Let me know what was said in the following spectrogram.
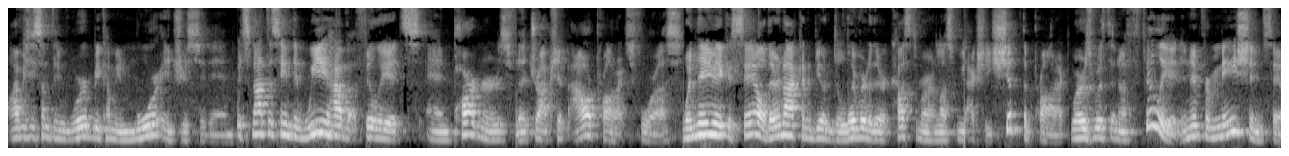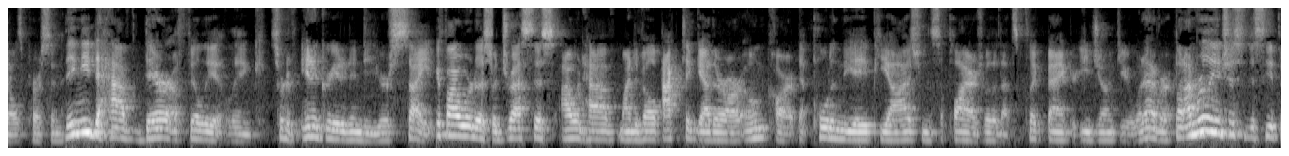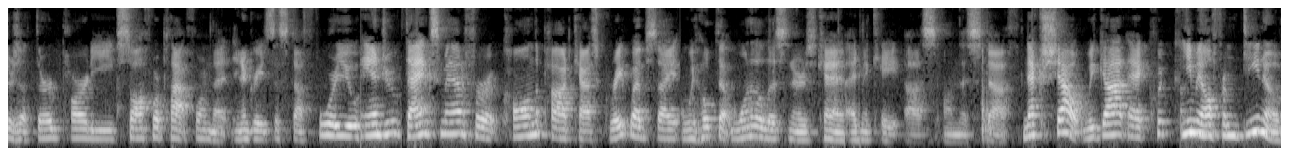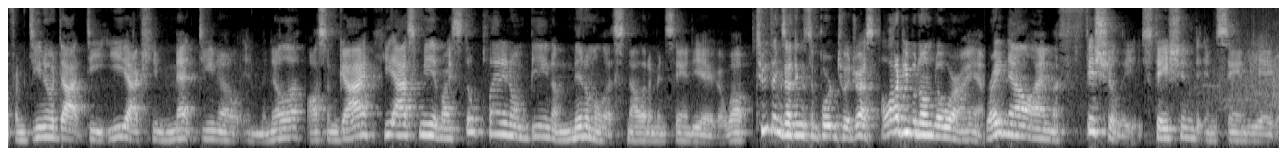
Obviously, something we're becoming more interested in. It's not the same thing. We have affiliates and partners that dropship our products for us. When they make a sale, they're not going to be able to deliver to their customer unless we actually ship the product. Whereas with an affiliate, an information salesperson, they need to have their affiliate link sort of integrated into your site. If I were to address this, I would have my developer pack together our own cart that pulled in the APIs from the suppliers, whether that's ClickBank or eJunkie or whatever. But I'm really interested to see if there's a third party party software platform that integrates this stuff for you. Andrew, thanks, man, for calling the podcast. Great website. And we hope that one of the listeners can educate us on this stuff. Next shout, we got a quick email from Dino from Dino.de. Actually met Dino in Manila. Awesome guy. He asked me, Am I still planning on being a minimalist now that I'm in San Diego? Well, two things I think it's important to address. A lot of people don't know where I am. Right now, I'm officially stationed in San Diego.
